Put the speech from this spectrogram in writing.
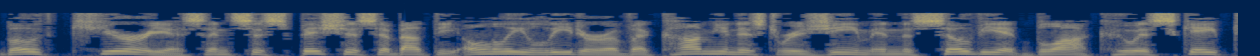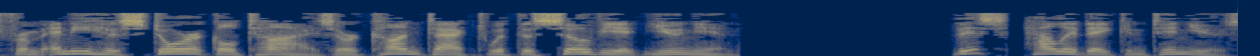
both curious and suspicious about the only leader of a communist regime in the Soviet bloc who escaped from any historical ties or contact with the Soviet Union." This, Halliday continues,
